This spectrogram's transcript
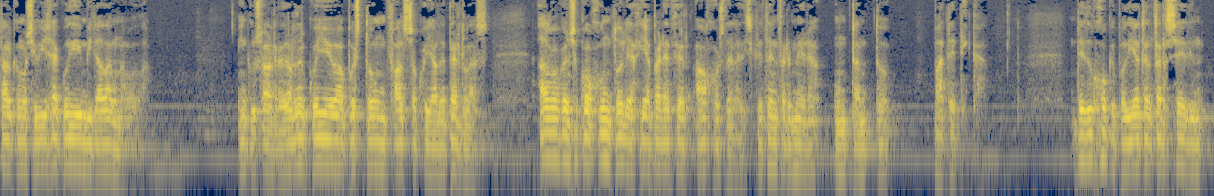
tal como si hubiese acudido invitada a una boda. Incluso alrededor del cuello llevaba puesto un falso collar de perlas, algo que en su conjunto le hacía parecer a ojos de la discreta enfermera un tanto patética. Dedujo que podía tratarse de un-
